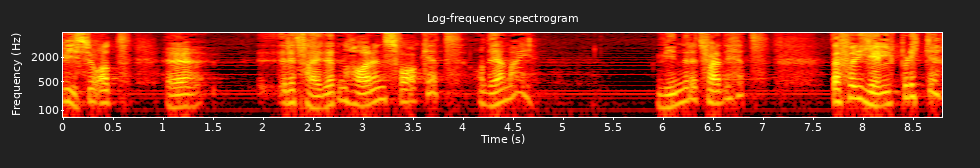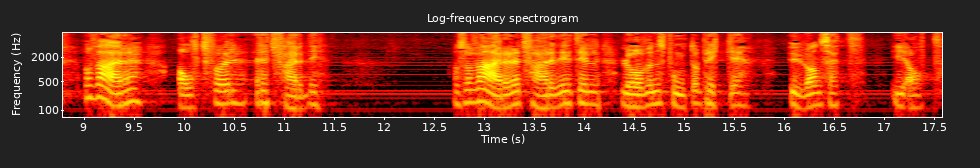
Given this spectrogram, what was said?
viser jo at eh, rettferdigheten har en svakhet, og det er meg. Min rettferdighet. Derfor hjelper det ikke å være altfor rettferdig. Altså være rettferdig til lovens punkt og prikke uansett i alt.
